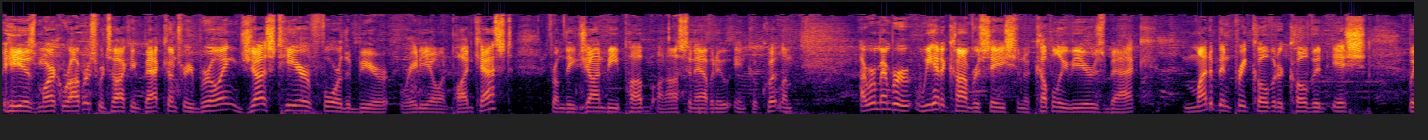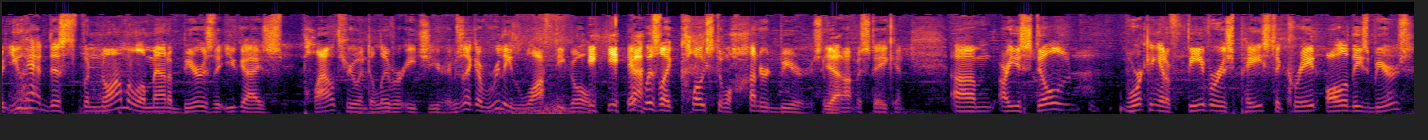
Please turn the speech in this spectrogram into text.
He is Mark Roberts. We're talking Backcountry Brewing, just here for the beer radio and podcast from the John B. Pub on Austin Avenue in Coquitlam. I remember we had a conversation a couple of years back, might have been pre COVID or COVID ish, but you had this phenomenal amount of beers that you guys plow through and deliver each year. It was like a really lofty goal. It was like close to 100 beers, if Yeah. I'm not mistaken. Um, are you still working at a feverish pace to create all of these beers?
